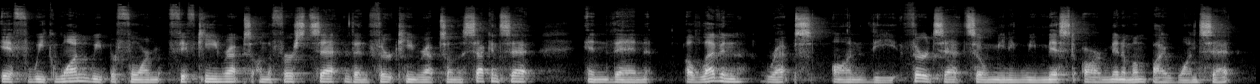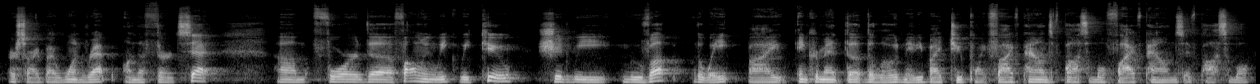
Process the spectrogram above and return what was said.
if week one we perform 15 reps on the first set, then 13 reps on the second set, and then 11 reps on the third set, so meaning we missed our minimum by one set, or sorry, by one rep on the third set. Um, for the following week, week two, should we move up the weight by increment the, the load maybe by 2.5 pounds if possible, 5 pounds if possible?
